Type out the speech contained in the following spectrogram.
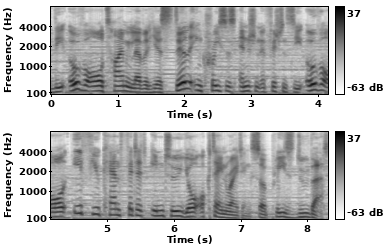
the overall timing level here still increases engine efficiency overall if you can fit it into your octane rating. So please do that.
